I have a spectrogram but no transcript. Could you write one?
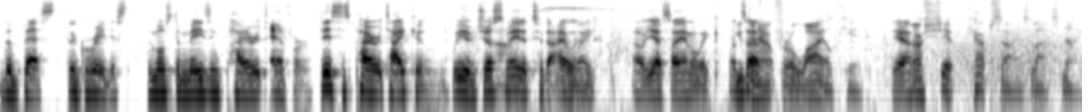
the best, the greatest, the most amazing pirate ever. This is Pirate Tycoon. We have just made it to the island. awake. Oh, yes, I am awake. What's You've up? been out for a while, kid. Yeah? Our ship capsized last night.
